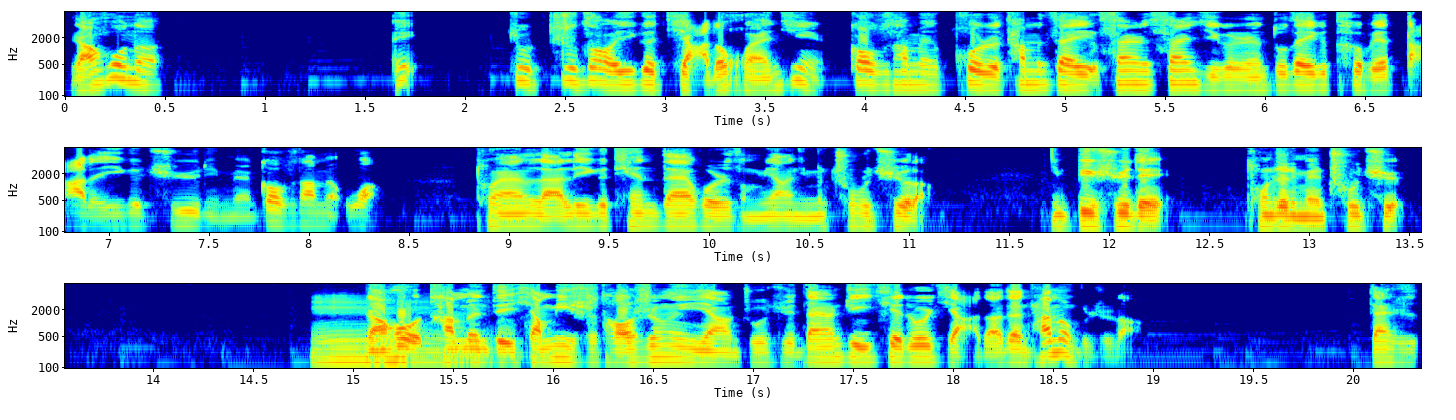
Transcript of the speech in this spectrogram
然后呢，哎，就制造一个假的环境，告诉他们，或者他们在三十三十几个人都在一个特别大的一个区域里面，告诉他们，哇，突然来了一个天灾或者怎么样，你们出不去了，你必须得从这里面出去。嗯，然后他们得像密室逃生一样出去，但是这一切都是假的，但他们不知道。但是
